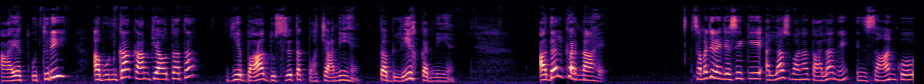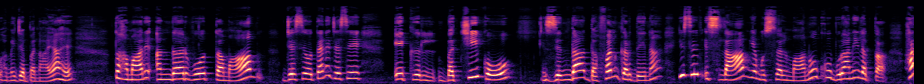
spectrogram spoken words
آیت اتری، اب ان کا کام کیا ہوتا تھا؟ یہ بات دوسرے تک پہنچانی ہے، تبلیغ کرنی ہے، عدل کرنا ہے۔ سمجھ رہے ہیں؟ جیسے کہ اللہ سبحانہ تعالیٰ نے انسان کو ہمیں جب بنایا ہے تو ہمارے اندر وہ تمام جیسے ہوتا ہے نا، جیسے ایک بچی کو زندہ دفن کر دینا، یہ صرف اسلام یا مسلمانوں کو برا نہیں لگتا، ہر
